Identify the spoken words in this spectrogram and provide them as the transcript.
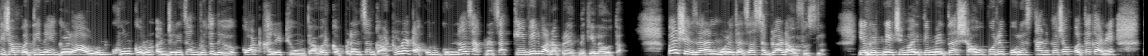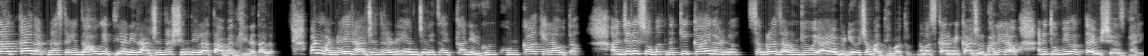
तिच्या पतीने गळा आवळून खून करून अंजलीचा मृतदेह कॉट खाली ठेवून त्यावर कपड्यांचं गाठोडं टाकून गुन्हा झाकण्याचा केविलवाना प्रयत्न केला होता. पण शेजाऱ्यांमुळे त्याचा सगळा डाव फसला. या घटनेची माहिती मिळताच शाहूपुरी पोलीस स्थानकाच्या पथकाने तात्काळ घटनास्थळी धाव घेतली आणि राजेंद्र शिंदेला ताब्यात घेण्यात आलं. पण मंडळी राजेंद्रने अंजलीचा इतका निर्घुण खून का केला होता? अंजली सोबत नक्की काय घडलं? सगळं जाणून घेऊया या व्हिडिओच्या माध्यमातून. नमस्कार मी काजल भालेराव आणि तुम्ही बघताय विषयच भारी.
